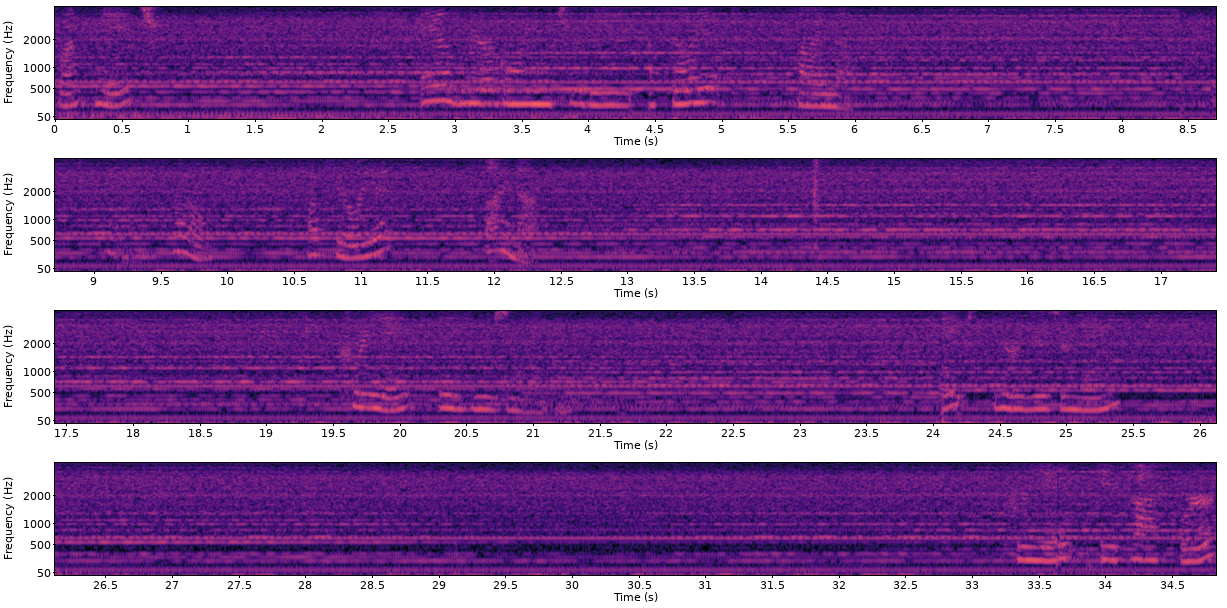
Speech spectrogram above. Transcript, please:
front page. And we are going to the affiliate sign up. So, affiliate sign up. Create a username. Date your username. Create a password.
